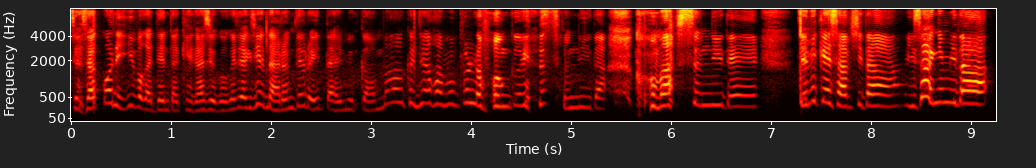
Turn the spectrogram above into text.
저작권이 입어가 된다 해가지고 그냥 제 나름대로 있다입니까 막 그냥 한번 불러본 거였습니다. 고맙습니다. 재밌게 삽시다. 이상입니다.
